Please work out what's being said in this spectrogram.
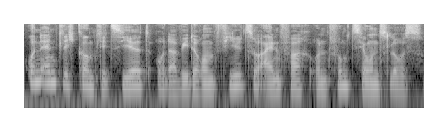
unendlich kompliziert oder wiederum viel zu einfach und funktionslos.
